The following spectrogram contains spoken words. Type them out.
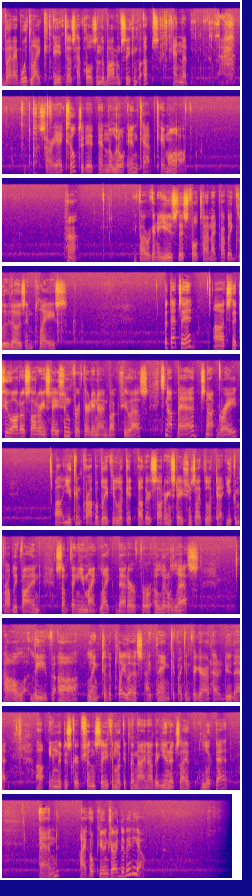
but I would like, it does have holes in the bottom so you can put, oops, and the, ah, sorry, I tilted it and the little end cap came off. Huh. If I were going to use this full time, I'd probably glue those in place. But that's it. Uh, it's the ToAuto soldering station for 39 bucks US. It's not bad. It's not great. Uh, you can probably, if you look at other soldering stations I've looked at, you can probably find something you might like better for a little less. I'll leave a link to the playlist, I think, if I can figure out how to do that, uh, in the description so you can look at the nine other units I've looked at. And I hope you enjoyed the video.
